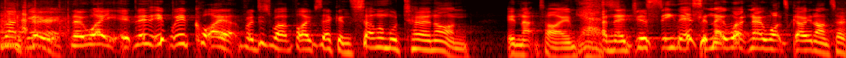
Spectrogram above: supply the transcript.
about Derek. No, no, wait. If- we're quiet for just about five seconds, someone will turn on in that time, Yes. and they'll just see this and they won't know what's going on. So.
